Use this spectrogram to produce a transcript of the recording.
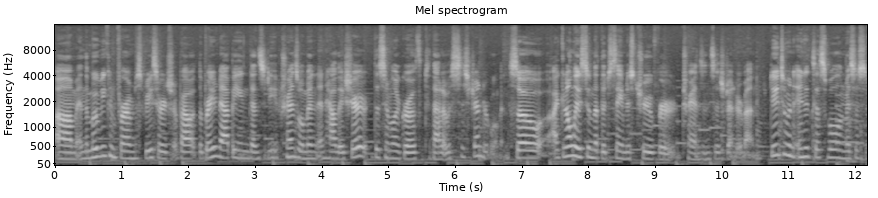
Um, and the movie confirms research about the brain mapping density of trans women and how they share the similar growth to that of a cisgender woman. So I can only assume that the same is true for trans and cisgender men. Due to an inaccessible and mis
